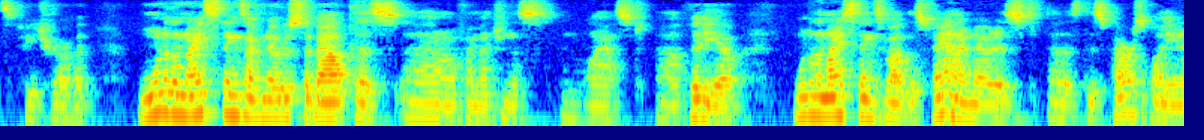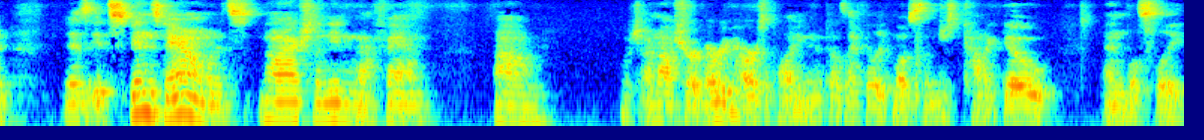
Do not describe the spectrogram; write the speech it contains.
a feature of it. One of the nice things I've noticed about this, I don't know if I mentioned this in the last uh, video, one of the nice things about this fan I've noticed, uh, this power supply unit, is it spins down when it's not actually needing that fan, um, which I'm not sure if every power supply unit does. I feel like most of them just kind of go endlessly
